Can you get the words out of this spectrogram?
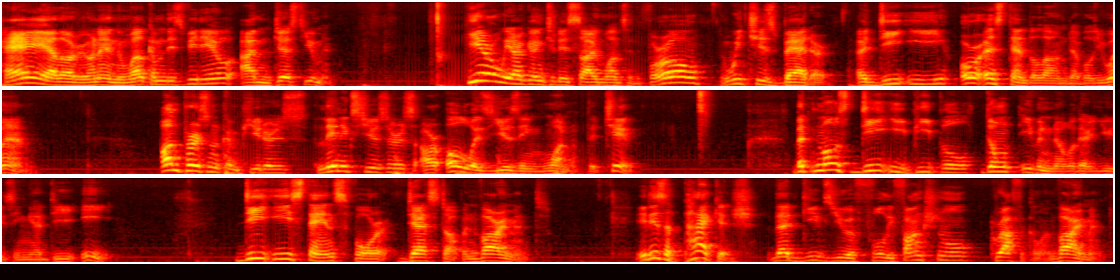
Hey, hello everyone and welcome to this video, I'm Just Human. Here we are going to decide once and for all which is better, a DE or a standalone WM. On personal computers, Linux users are always using one of the two. But most DE people don't even know they're using a DE. DE stands for Desktop Environment. It is a package that gives you a fully functional graphical environment.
